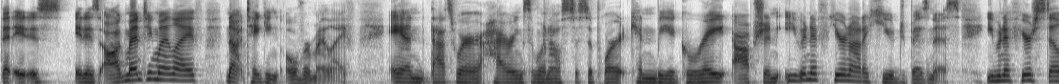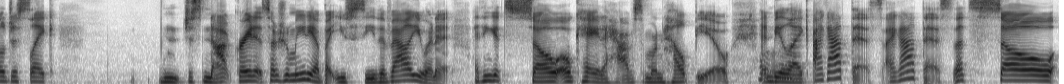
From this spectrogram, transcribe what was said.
that it is it is augmenting my life, not taking over my life. And that's where hiring someone else to support can be a great option even if you're not a huge business. Even if you're still just like just not great at social media, but you see the value in it. I think it's so okay to have someone help you and be like, I got this. I got this. That's so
